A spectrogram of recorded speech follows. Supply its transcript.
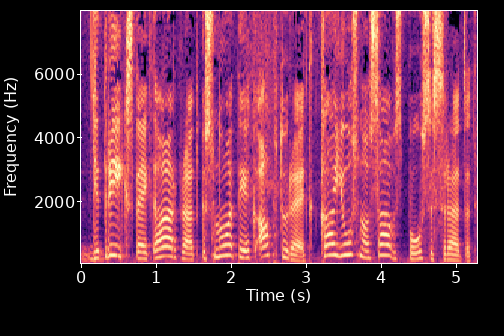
ja drīkst teikt, ārprātu, kas notiek, apturēt? Kā jūs no savas puses redzat?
